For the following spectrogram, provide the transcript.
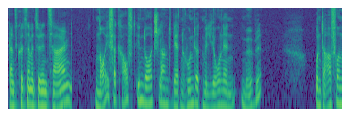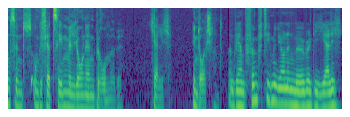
Ganz kurz nochmal zu den Zahlen. neu verkauft in Deutschland werden 100 Millionen Möbel und davon sind ungefähr 10 Millionen Büromöbel jährlich in Deutschland. Und wir haben 50 Millionen Möbel, die jährlich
